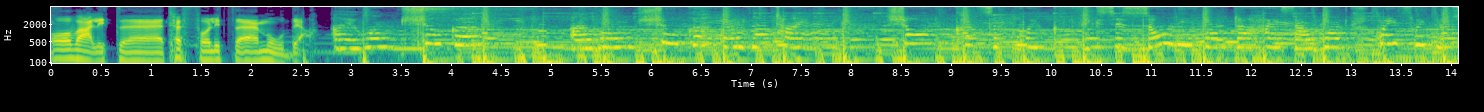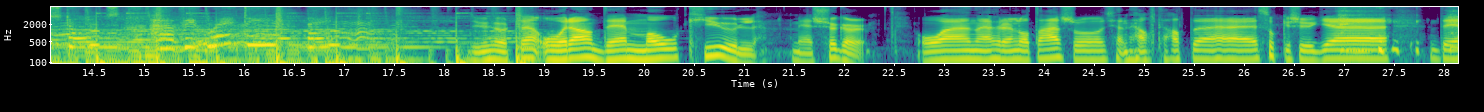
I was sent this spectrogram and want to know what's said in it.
og vær litt uh, tøff og litt uh, modig, ja. I want sugar. I want Only want the highs. I want grapes with no stones. Have it ready. Du hørte Åra The Molcule med Sugar. Og eh, når jeg hører den låta her, så kjenner jeg alltid at uh, sukkersuget det,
